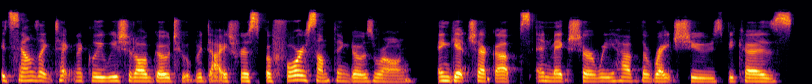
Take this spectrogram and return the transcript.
it sounds like technically we should all go to a podiatrist before something goes wrong and get checkups and make sure we have the right shoes because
